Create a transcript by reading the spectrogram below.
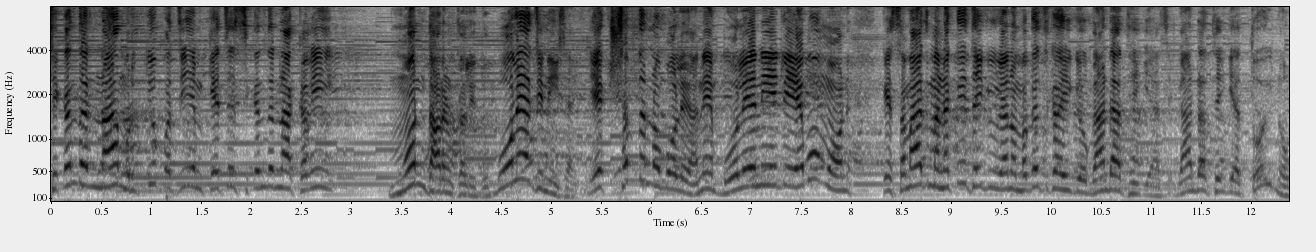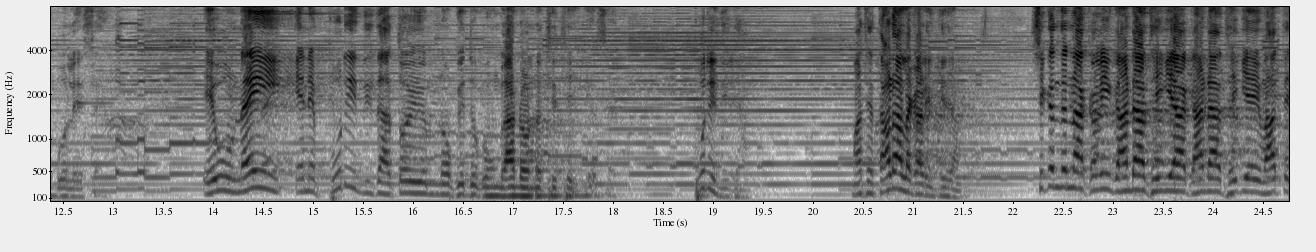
સિકંદરના મૃત્યુ પછી એમ કે છે, સિકંદરના કવિ, મૌન ધારણ કરી લીધું. બોલે જ નહીં સાહેબ. એક શબ્દ ન બોલે અને બોલે નહીં એટલે એવું મૌન કે સમાજમાં નક્કી થઈ ગયું, એનો મગજ કહી ગયો, ગાંડા થઈ ગયા છે. ગાંડા થઈ ગયા તોય ન બોલે છે એવું નહીં, એને પૂરી દીધા તોય એમ કીધું કે હું ગાંડો નથી થઈ ગયો છે પૂરી દીધા. માથે તાળા લગાડી દીધા. સિકંદરના કવિ ગાંડા થઈ ગયા, ગાંડા થઈ ગયા, એ વાતે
